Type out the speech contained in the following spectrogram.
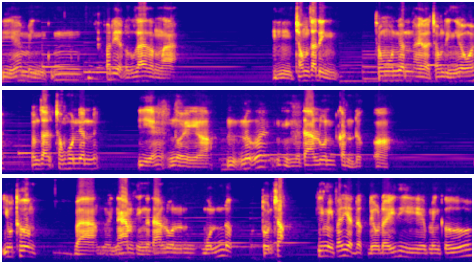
thì mình cũng phát hiện được ra rằng là um, trong gia đình trong hôn nhân hay là trong tình yêu ấy trong gia trong hôn nhân ấy thì ấy, người uh, nữ ấy, thì người ta luôn cần được uh, yêu thương. Và người nam thì người ta luôn muốn được tôn trọng khi mình phát hiện được điều đấy thì mình cứ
